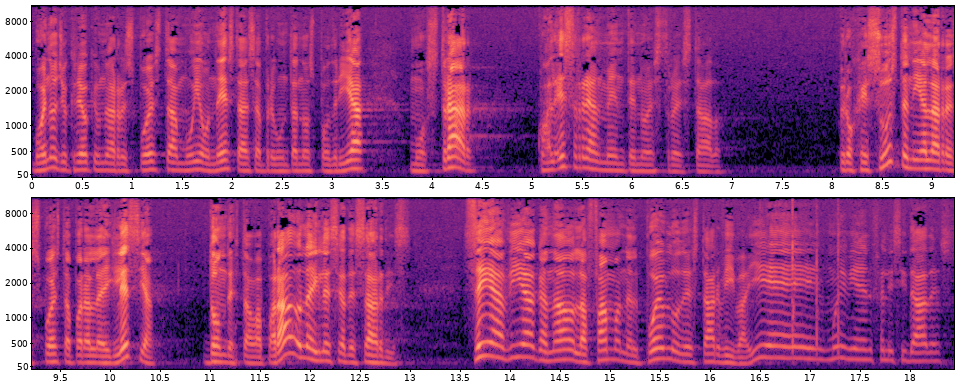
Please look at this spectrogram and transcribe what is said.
Bueno, yo creo que una respuesta muy honesta a esa pregunta nos podría mostrar cuál es realmente nuestro estado. Pero Jesús tenía la respuesta para la iglesia. ¿Dónde estaba parado la iglesia de Sardis? Se había ganado la fama en el pueblo de estar viva. ¡Yay! Muy bien, felicidades.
